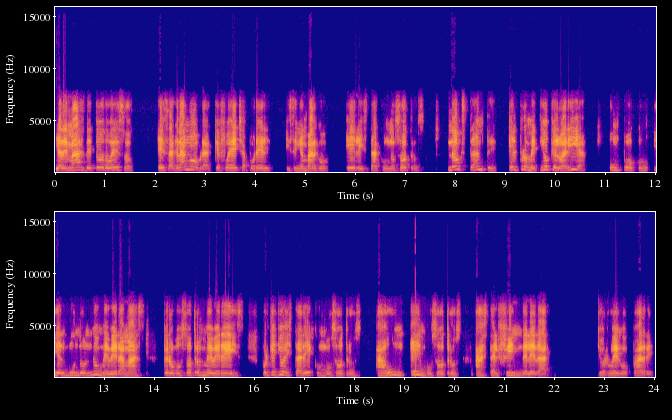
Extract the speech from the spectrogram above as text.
Y además de todo eso, esa gran obra que fue hecha por Él y sin embargo Él está con nosotros. No obstante, Él prometió que lo haría un poco y el mundo no me verá más, pero vosotros me veréis, porque yo estaré con vosotros, aún en vosotros, hasta el fin de la edad. Yo ruego, Padre,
